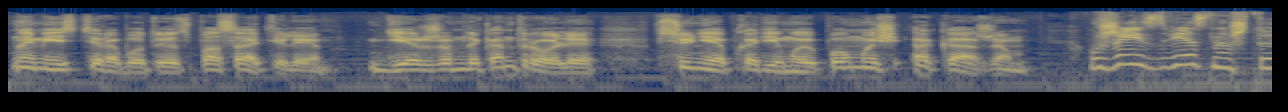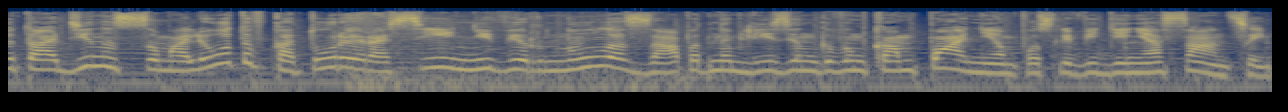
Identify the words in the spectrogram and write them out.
На месте работают спасатели. Держим на контроле. Всю необходимую помощь окажем. Уже известно, что это один из самолетов, которые Россия не вернула западным лизинговым компаниям после введения санкций.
